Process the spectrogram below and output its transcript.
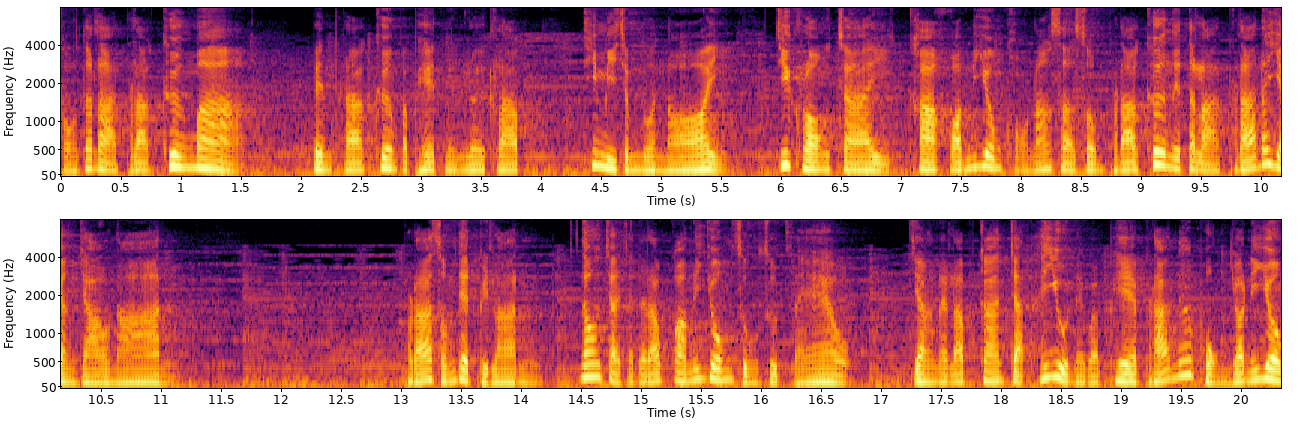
ของตลาดพระเครื่องมาก เป็นพระเครื่องประเภทหนึ่งเลยครับ ที่มีจำนวนน้อย ที่ครองใจคาความนิยมของนักสะสมพระเครื่องในตลาดพระได้อย่างยาวนาน พระสมเด็จปิลันนอกจากจะได้รับความนิยมสูงสุดแล้ว ยังได้รับการจัดให้อยู่ในประเภทพระเนื้อผงยอดนิยม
